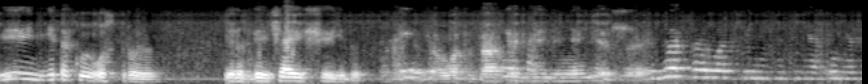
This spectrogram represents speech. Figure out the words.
и не такую острую и разгорячающую еду. Вот дар предвидения есть же. Мертвый родственник, например, умерший.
